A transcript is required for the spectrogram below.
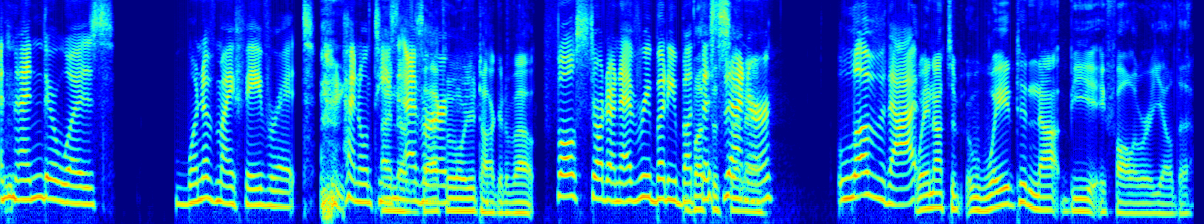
and then there was one of my favorite I penalties know ever. exactly what you're talking about. False start on everybody but, But the, the center. center. Love that. Way not to way to not be a follower, Hjalte.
